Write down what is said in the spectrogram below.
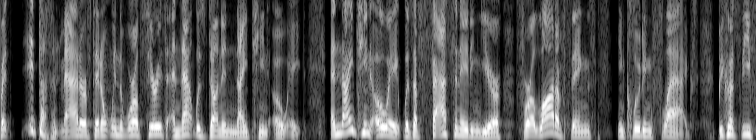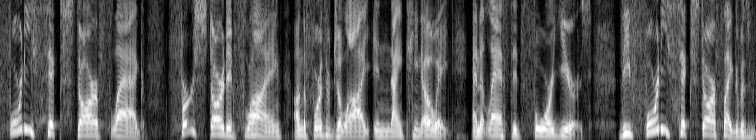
but it doesn't matter if they don't win the World Series. And that was done in 1908. And 1908 was a fascinating year for a lot of things, including flags, because the 46 star flag first started flying on the 4th of July in 1908, and it lasted four years. The 46 star flag, there was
